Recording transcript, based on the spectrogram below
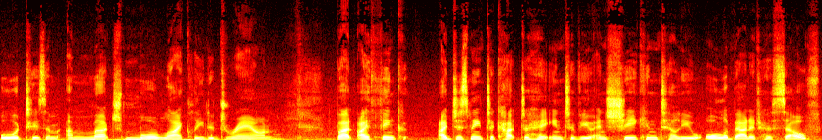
autism are much more likely to drown. But I think I just need to cut to her interview and she can tell you all about it herself.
